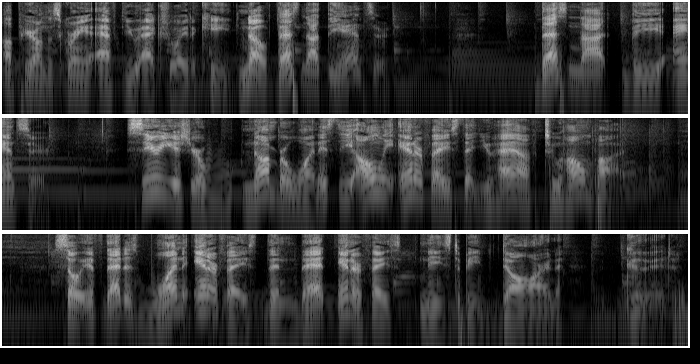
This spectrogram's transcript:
appear on the screen after you actuate a key. No, that's not the answer. That's not the answer. Siri is your number one. It's the only interface that you have to HomePod. So if that is one interface, then that interface needs to be darn good.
